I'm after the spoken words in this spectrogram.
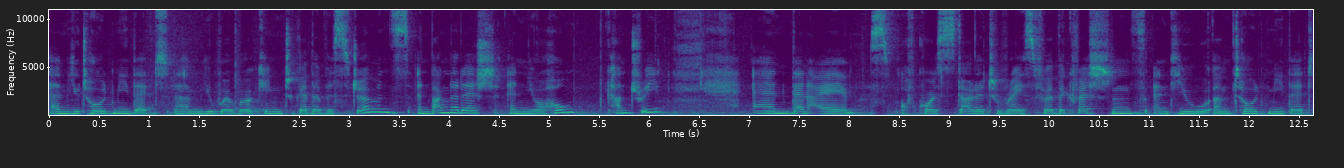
um, you told me that um, you were working together with Germans in Bangladesh in your home country. And then I, of course, started to raise further questions, and you um, told me that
